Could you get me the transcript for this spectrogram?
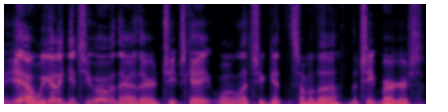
Yeah, we got to get you over there, there, cheapskate. We'll let you get some of the the cheap burgers.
